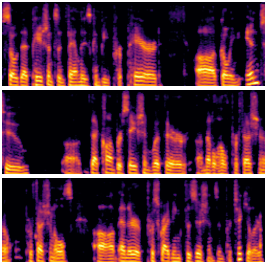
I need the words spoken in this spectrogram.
so that patients and families can be prepared uh, going into uh, that conversation with their uh, mental health professional professionals uh, and their prescribing physicians in particular,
